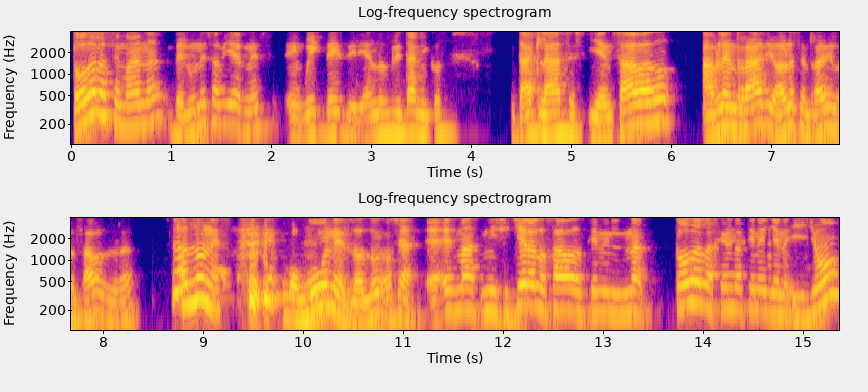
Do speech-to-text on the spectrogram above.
toda la semana, de lunes a viernes, en weekdays dirían los británicos, da clases y en sábado habla en radio, hablas en radio los sábados, ¿verdad? Los lunes. Los lunes, los lunes, o sea, e, es más, ni siquiera los sábados tienen una, toda la agenda tiene llena. Y yo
